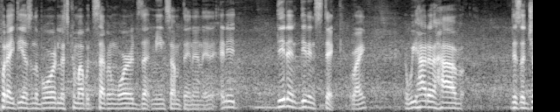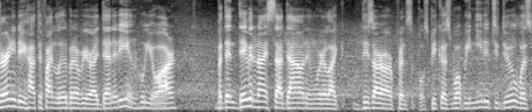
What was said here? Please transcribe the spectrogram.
put ideas on the board, let's come up with seven words that mean something. And, and it didn't, didn't stick, right? We had to have there's a journey that you have to find a little bit of your identity and who you are. But then David and I sat down and we are like, these are our principles because what we needed to do was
